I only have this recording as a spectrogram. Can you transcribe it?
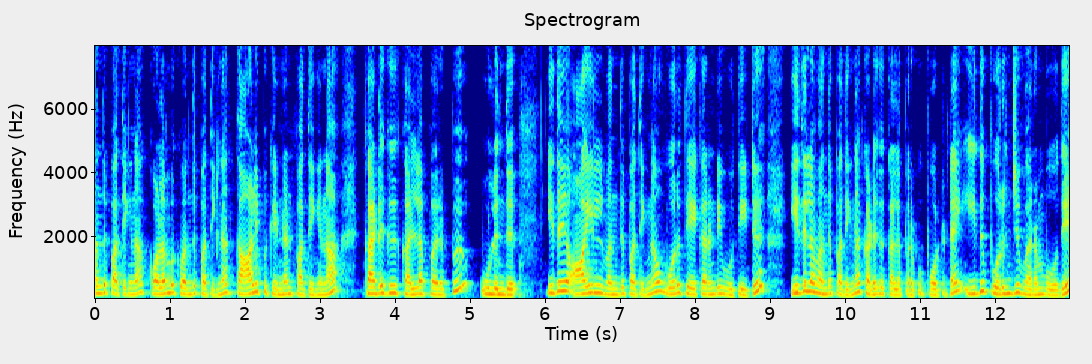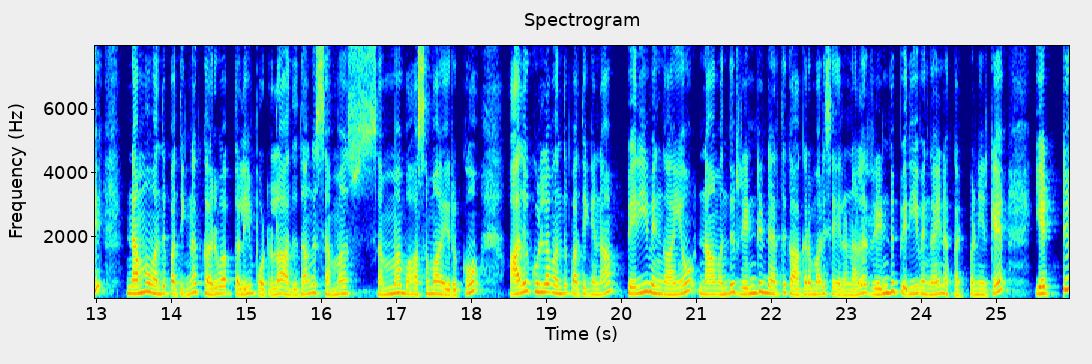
வந்து பார்த்திங்கன்னா குழம்புக்கு வந்து பார்த்திங்கன்னா தாளிப்புக்கு என்னென்னு பார்த்தீங்கன்னா கடுகு கடலப்பருப்பு உளுந்து. இது ஆயில் வந்து பார்த்திங்கன்னா ஒரு தேக்கரண்டி ஊற்றிட்டு இதில் வந்து பார்த்திங்கன்னா கடுகு கடலப்பருப்பு போட்டுட்டேன். இது பொறிஞ்சு வரும்போதே நம்ம வந்து பார்த்திங்கன்னா கருவாப்தலையும் போட்டுடலாம் அதுதாங்க செம்ம செம்ம வாசமாக இருக்கும். அதுக்குள்ளே வந்து பார்த்திங்கன்னா பெரிய வெங்காயம் நான் வந்து ரெண்டு நேரத்துக்கு ஆகிற மாதிரி செய்கிறனால ரெண்டு பெரிய வெங்காயம் நான் கட் பண்ணியிருக்கேன். எட்டு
